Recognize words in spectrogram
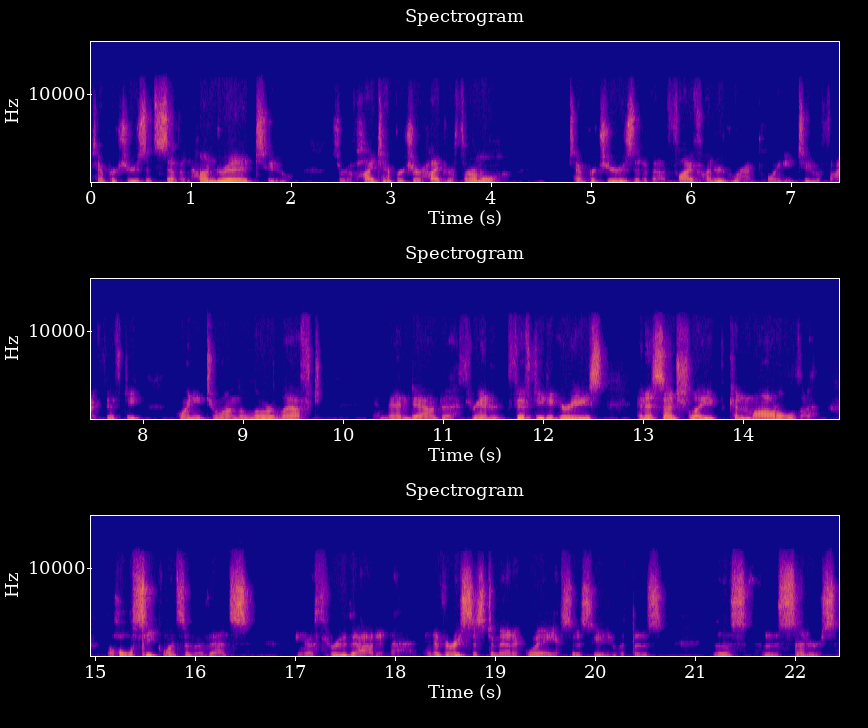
temperatures at 700 to sort of high temperature hydrothermal temperatures at about 500, where I'm pointing to 550, pointing to on the lower left, and then down to 350 degrees and essentially can model the, the whole sequence of events you know, through that in a, in a very systematic way associated with those, those, those centers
